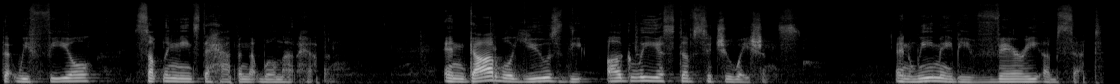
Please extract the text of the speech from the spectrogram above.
that we feel something needs to happen that will not happen. And God will use the ugliest of situations. And we may be very upset.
